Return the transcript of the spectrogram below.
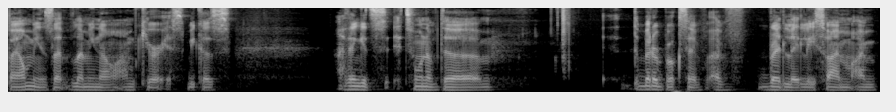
by all means, let let me know. I'm curious because I think it's it's one of the the better books I've I've read lately. So I'm I'm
